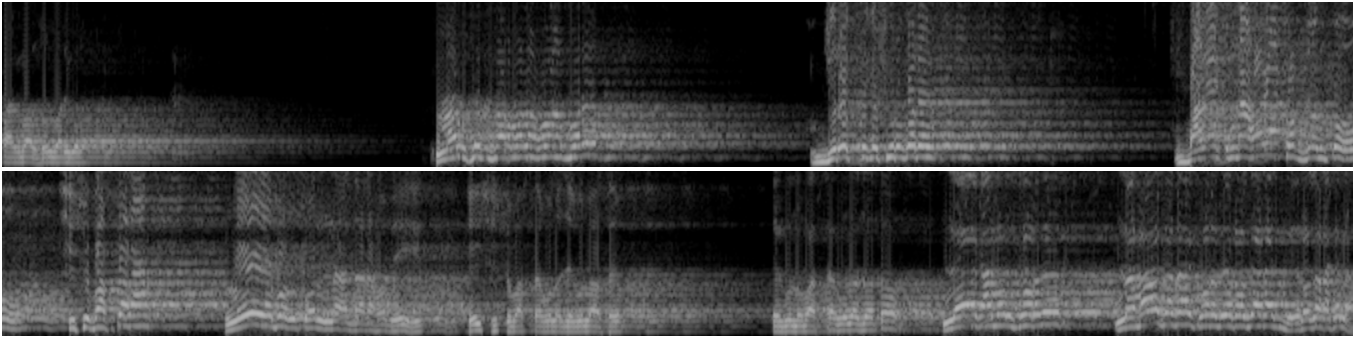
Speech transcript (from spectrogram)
পায়জামা ঝুল বাড়ি গেল। মানুষের ধর্মলা হওয়ার পরে জুরত থেকে শুরু করে বালেক না হওয়া পর্যন্ত শিশু বাচ্চারা মেয়ে এবং কন্যা যারা হবে, এই শিশু বাচ্চাগুলো যেগুলো আছে, এগুলো বাচ্চাগুলো যত ন্যাক আমল করবে, নামাজ আদায় করবে, রোজা রাখবে, রোজা রাখে না?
